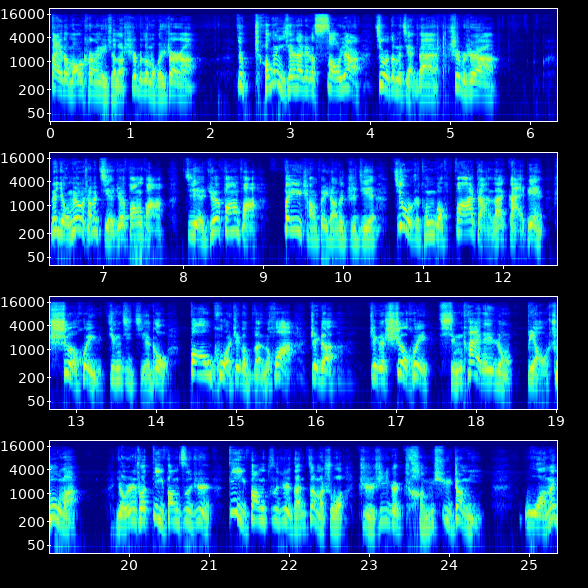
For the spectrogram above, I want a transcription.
带到茅坑里去了，是不是这么回事啊？就瞅你现在这个骚样，就是这么简单，是不是啊？那有没有什么解决方法？解决方法非常非常的直接，就是通过发展来改变社会与经济结构，包括这个文化、这个这个社会形态的一种表述嘛。有人说地方自治，地方自治，咱这么说，只是一个程序正义。我们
